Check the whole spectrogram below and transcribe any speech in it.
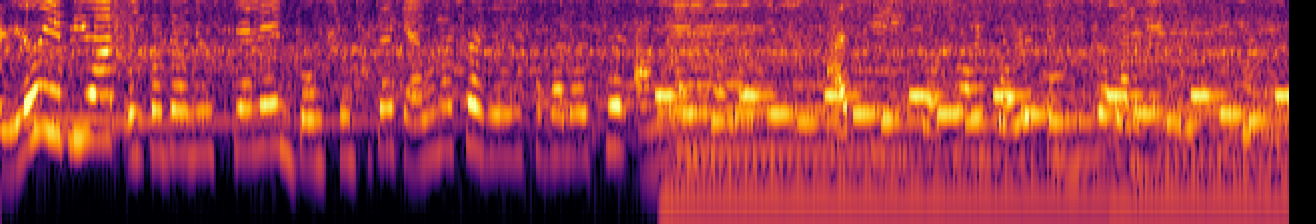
Hello everyone welcome to new channel বংশঞ্চিতা কেমন আছো? আশা করি খুব ভালো আছো আর আমি ভালো আছি। আজকে এই প্রথম বড় একটা ব্লগ বানাতে চলেছি।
